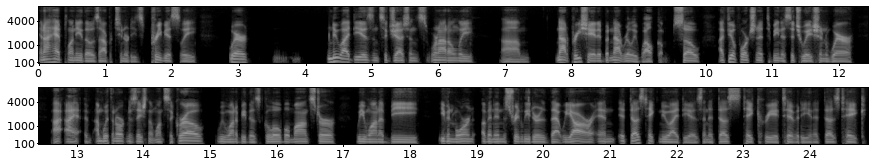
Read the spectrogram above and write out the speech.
and I had plenty of those opportunities previously, where new ideas and suggestions were not only um, not appreciated but not really welcome. So I feel fortunate to be in a situation where I, I I'm with an organization that wants to grow. We want to be this global monster. We want to be even more of an industry leader that we are. And it does take new ideas and it does take creativity and it does take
